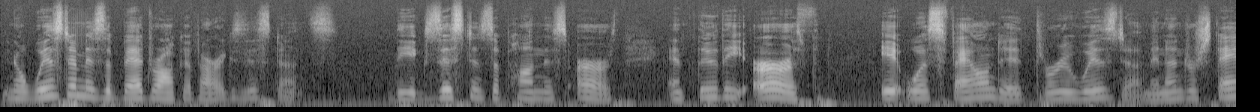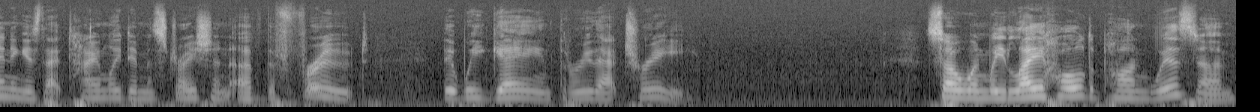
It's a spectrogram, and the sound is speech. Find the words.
You know, wisdom is the bedrock of our existence, the existence upon this earth, and through the earth it was founded through wisdom. And understanding is that timely demonstration of the fruit that we gain through that tree. So when we lay hold upon wisdom,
